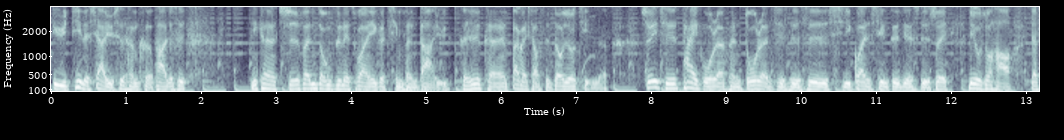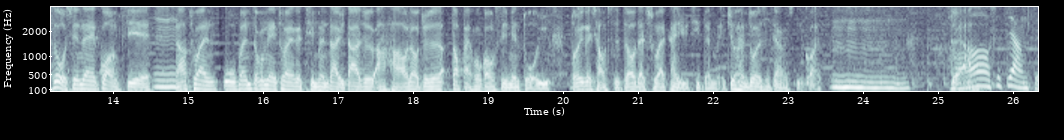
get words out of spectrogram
雨季的下雨是很可怕，就是。你可能十分钟之内突然一个倾盆大雨，可是可能半个小时之后就停了。所以其实泰国人很多人其实是习惯性这件事。所以，例如说，好，假设我现在逛街，嗯，然后突然五分钟内突然一个倾盆大雨，大家就啊好，那我就是到百货公司里面躲雨，躲一个小时之后再出来看雨停的美。就很多人是这样的习惯。嗯，对啊。哦，是这样子，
